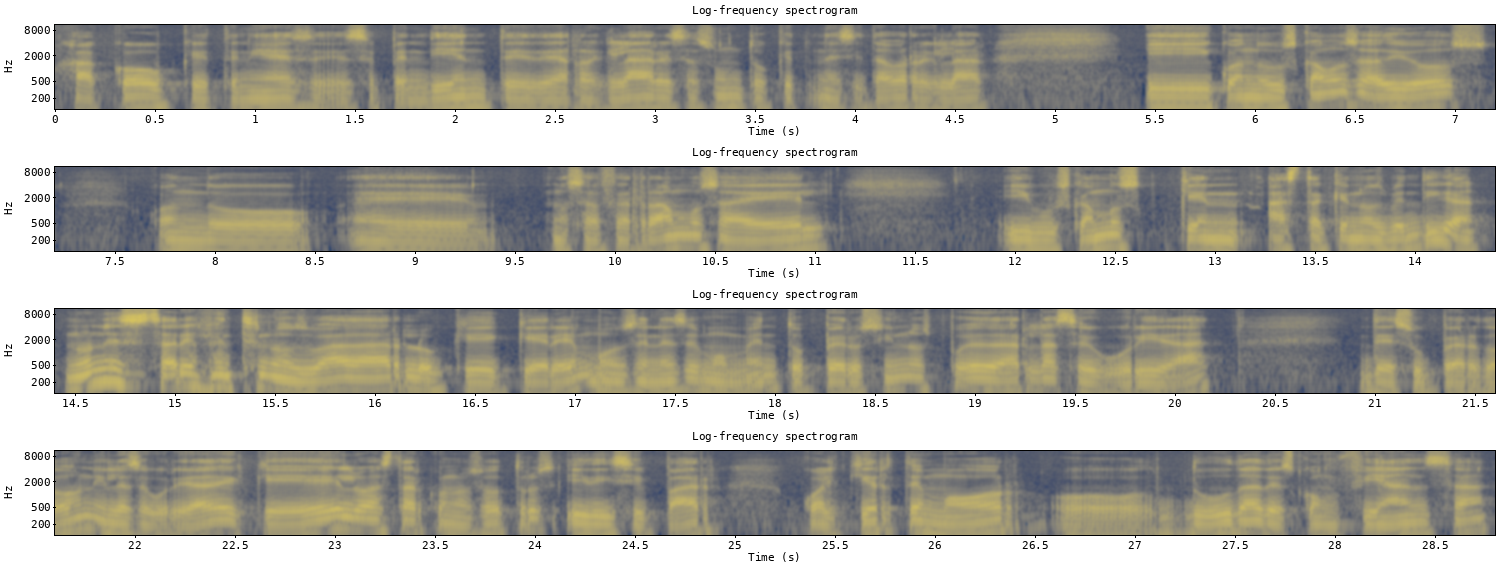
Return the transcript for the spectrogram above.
Jacob, que tenía ese, pendiente de arreglar ese asunto que necesitaba arreglar. Y cuando buscamos a Dios, cuando eh, nos aferramos a Él y buscamos que hasta que nos bendiga. No necesariamente nos va a dar lo que queremos en ese momento, pero sí nos puede dar la seguridad de su perdón y la seguridad de que Él va a estar con nosotros y disipar cualquier temor o duda, desconfianza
